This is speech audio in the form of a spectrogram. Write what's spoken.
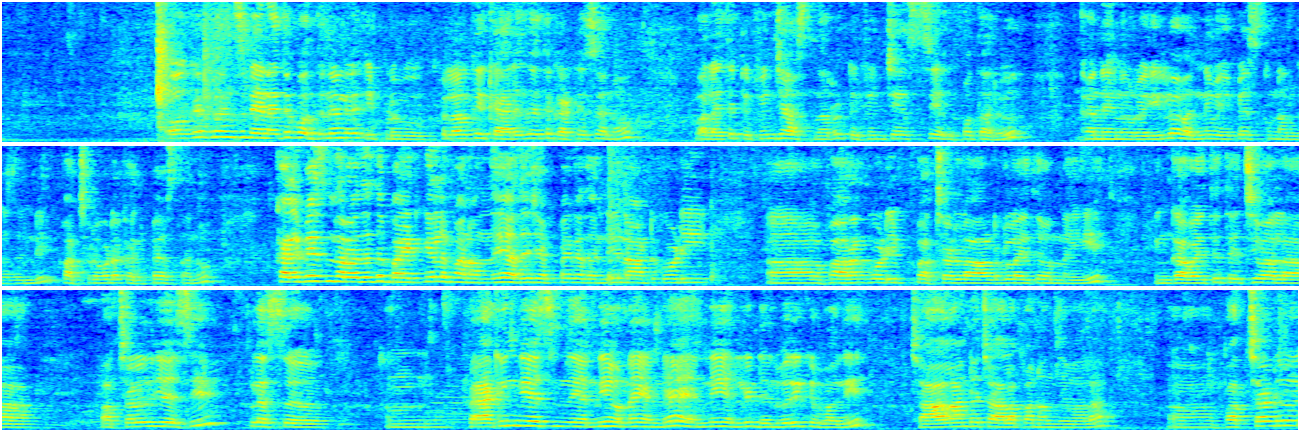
ఓకే ఫ్రెండ్స్ నేనైతే పొద్దునే లే- ఇప్పుడు పిల్లలకి క్యారేజ్ అయితే కట్టేశాను. వాళ్ళైతే టిఫిన్ చేస్తున్నారు. టిఫిన్ చేసి వెళ్ళిపోతారు. కానీ నేను రొయ్యలు అవన్నీ వేపేసుకున్నాను కదండి. పచ్చడి కూడా కలిపేస్తాను. కలిపేసిన తర్వాత అయితే బయటికి వెళ్ళే పని ఉంది. అదే చెప్పే కదండి నాటుకోడి ఆ, ఫారం కోడి పచ్చళ్ళ ఆర్డర్లు అయితే ఉన్నాయి. ఇంకా అవైతే తెచ్చి వాళ్ళ పచ్చళ్ళు చేసి ప్లస్ ప్యాకింగ్ చేసింది అన్నీ ఉన్నాయండి. అవన్నీ వెళ్ళి డెలివరీకి ఇవ్వాలి. చాలా అంటే చాలా పని ఉంది ఇవాళ. పచ్చడి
